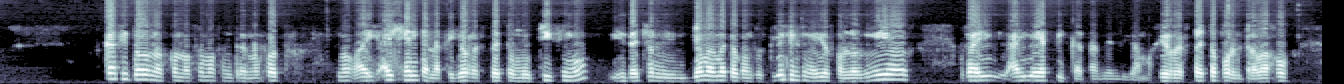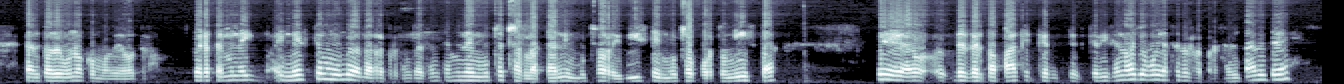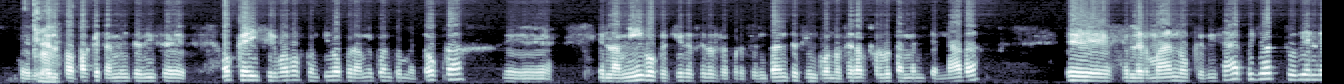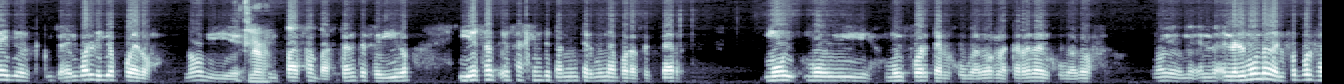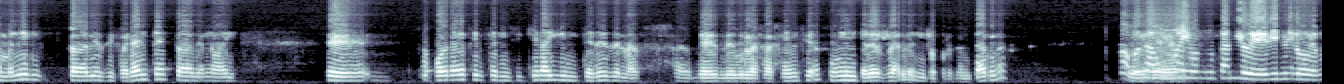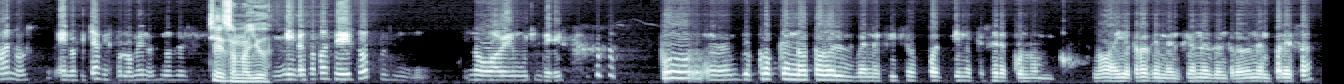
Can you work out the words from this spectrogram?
casi todos nos conocemos entre nosotros no hay hay gente a la que yo respeto muchísimo y de hecho ni yo me meto con sus clientes ni ellos con los míos. O sea hay hay ética también digamos y respeto por el trabajo tanto de uno como de otro. Pero también hay, en este mundo de la representación también hay mucho charlatán y mucho revista y mucho oportunista, eh, desde el papá que, que, que, dice, no, yo voy a ser el representante, el, papá que también te dice, ok, sirvamos contigo, pero a mí cuánto me toca, eh, el amigo que quiere ser el representante sin conocer absolutamente nada, eh, el hermano que dice, ah, pues yo estudié leyes, igual yo puedo, ¿no? Y, y pasan bastante seguido y esa, esa gente también termina por afectar muy, muy, muy fuerte al jugador, la carrera del jugador. ¿no? En, el mundo del fútbol femenil todavía es diferente, todavía no hay, eh, se podría decir que ni siquiera hay interés de las, de, las agencias, un interés real en representarlas. No, pues aún no eh, hay un cambio de dinero de manos, en los fichajes por lo menos. Entonces, sí, eso no ayuda. Mientras no pase eso, pues no va a haber mucho interés. Pues, eh, yo creo que no todo el beneficio pues tiene que ser económico, ¿no? Hay otras dimensiones dentro de una empresa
